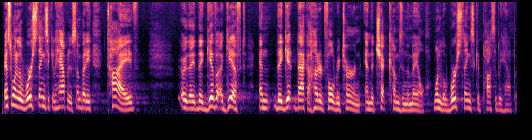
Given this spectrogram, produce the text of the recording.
That's one of the worst things that can happen is somebody tithe or they, they give a gift and they get back a hundredfold return and the check comes in the mail. One of the worst things that could possibly happen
